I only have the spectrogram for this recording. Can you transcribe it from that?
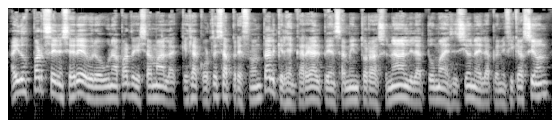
Hay dos partes en el cerebro, una parte que se llama la, que es la corteza prefrontal, que es la encargada del pensamiento racional, de la toma de decisiones, de la planificación,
